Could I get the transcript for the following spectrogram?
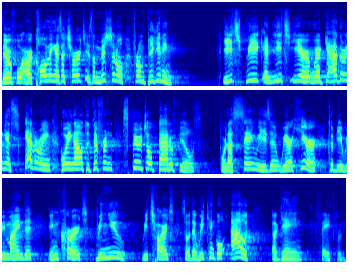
Therefore our calling as a church is a missional from beginning. Each week and each year, we're gathering and scattering, going out to different spiritual battlefields. For that same reason, we are here to be reminded, encouraged, renew, recharge, so that we can go out again faithfully.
